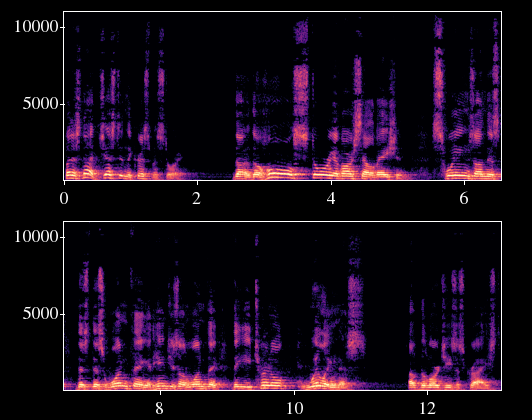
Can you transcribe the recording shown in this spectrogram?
But it's not just in the Christmas story. The, the whole story of our salvation swings on this, this, this one thing. It hinges on one thing the eternal willingness of the Lord Jesus Christ.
